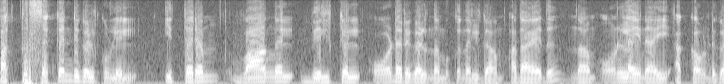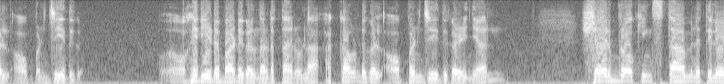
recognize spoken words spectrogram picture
പത്ത് സെക്കൻഡുകൾക്കുള്ളിൽ ഇത്തരം വാങ്ങൽ വിൽക്കൽ ഓർഡറുകൾ നമുക്ക് നൽകാം. അതായത് നാം ഓൺലൈനായി അക്കൗണ്ടുകൾ ഓപ്പൺ ചെയ്ത് ഓഹരി ഇടപാടുകൾ നടത്താനുള്ള അക്കൗണ്ടുകൾ ഓപ്പൺ ചെയ്ത് കഴിഞ്ഞാൽ ഷെയർ ബ്രോക്കിംഗ് സ്ഥാപനത്തിലെ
